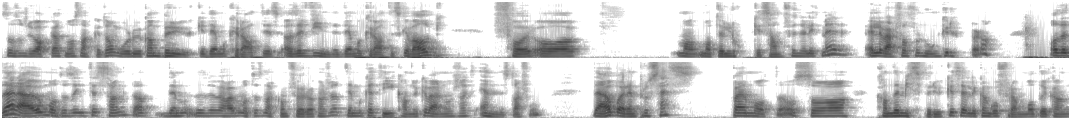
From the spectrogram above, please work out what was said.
sånn som du akkurat nå snakket om, hvor du kan bruke demokratisk, altså vinne demokratiske valg for å måtte lukke samfunnet litt mer. Eller i hvert fall for noen grupper, da. Og det der er jo på en måte så interessant at det, vi har jo måte snakka om før kanskje, at demokrati kan jo ikke være noen slags endestasjon. Det er jo bare en prosess, på en måte, og så kan det misbrukes, eller det kan gå fram, og det kan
